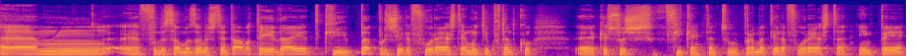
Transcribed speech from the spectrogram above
um, a Fundação Amazonas Sustentável tem a ideia de que para proteger a floresta é muito importante que, uh, que as pessoas fiquem. Portanto, para manter a floresta em pé,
